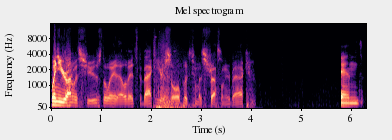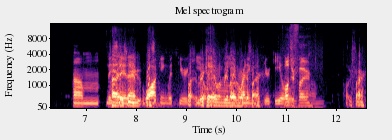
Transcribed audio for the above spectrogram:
When you run with shoes, the way it elevates the back of your sole puts too much stress on your back. And um, they Alright, say if that you- walking with your Right, heels, okay, everyone reload, like hold your running fire. with your heels, Hold your fire. Um, Hold your fire.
